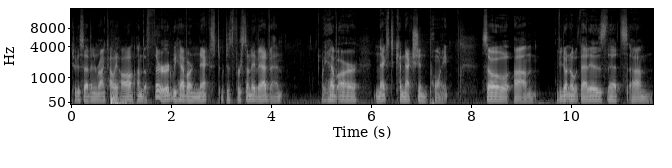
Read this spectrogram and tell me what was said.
two to seven in Roncalli Hall. On the third, we have our next, which is the first Sunday of Advent. We have our next connection point. So, um, if you don't know what that is, that's um,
